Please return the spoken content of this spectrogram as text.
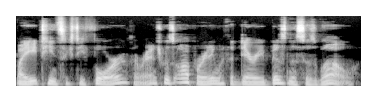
By 1864, the ranch was operating with a dairy business as well.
